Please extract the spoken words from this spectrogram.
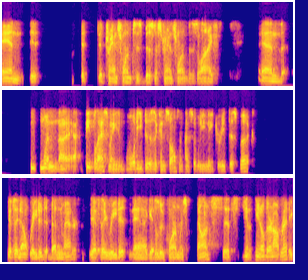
and it it, it transforms his business, transforms his life. And when I, people ask me, "What do you do as a consultant?" I said, "Well, you need to read this book." If they don't read it, it doesn't matter. If they read it and I get a lukewarm response, it's you know, you know they're not ready.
